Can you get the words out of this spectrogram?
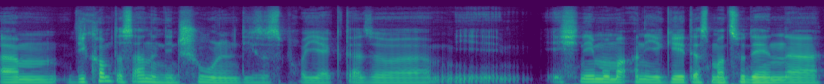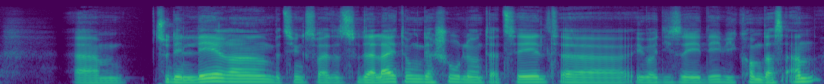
Ähm, wie kommt das an in den Schulen, dieses Projekt? Also äh, ich nehme mal an, ihr geht erstmal zu den, äh, ähm, zu den Lehrern bzw. zu der Leitung der Schule und erzählt äh, über diese Idee. Wie kommt das an?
